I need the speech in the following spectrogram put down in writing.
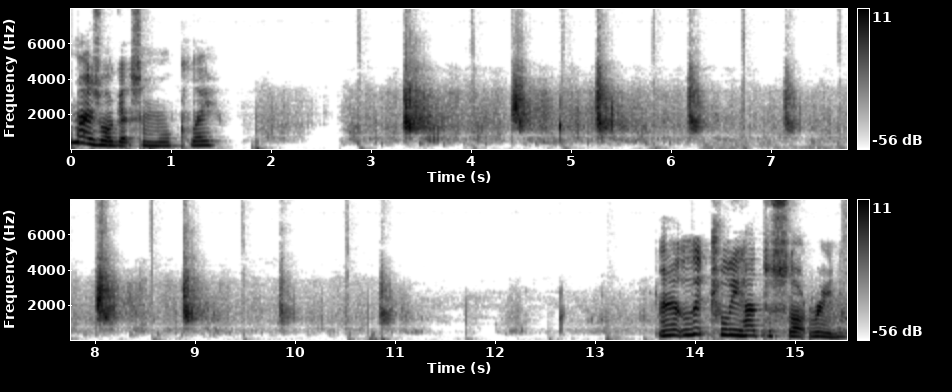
Might as well get some more clay. And it literally had to start raining.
